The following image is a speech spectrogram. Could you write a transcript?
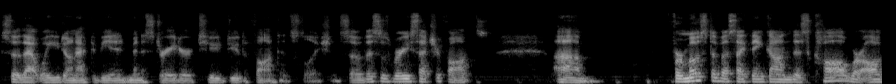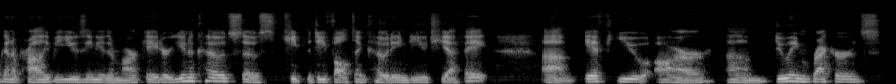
so that way you don't have to be an administrator to do the font installation. So this is where you set your fonts. Um, for most of us, I think on this call, we're all gonna probably be using either MARC-8 or Unicode, so keep the default encoding to UTF-8. Um, if you are um, doing records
